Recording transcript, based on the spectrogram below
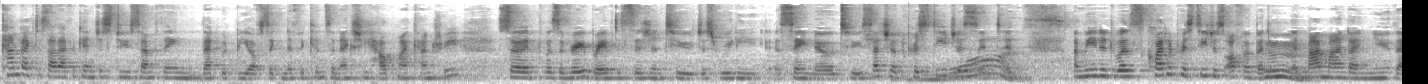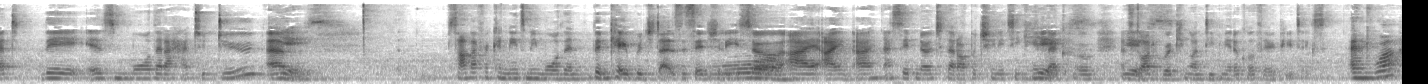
come back to South Africa and just do something that would be of significance and actually help my country. So it was a very brave decision to just really say no to such a prestigious. It, it, I mean, it was quite a prestigious offer, but in my mind, I knew that there is more that I had to do. Um, yes. South Africa needs me more than, than Cambridge does, essentially. So oh. I, I, I, I said no to that opportunity, came back home, and Yes. started working on deep medical therapeutics. And what?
